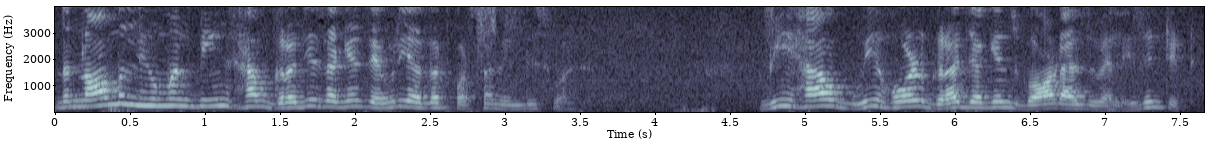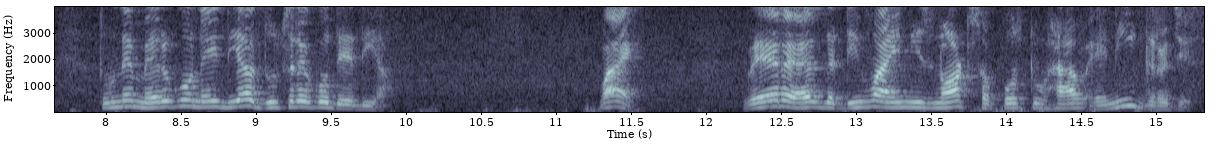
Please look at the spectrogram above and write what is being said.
The normal human beings have grudges against every other person in this world. We have we hold grudge against God as well, isn't it? तुमने मेरे को नहीं दिया दूसरे को दे दिया Why? Whereas the divine is not supposed to have any grudges.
